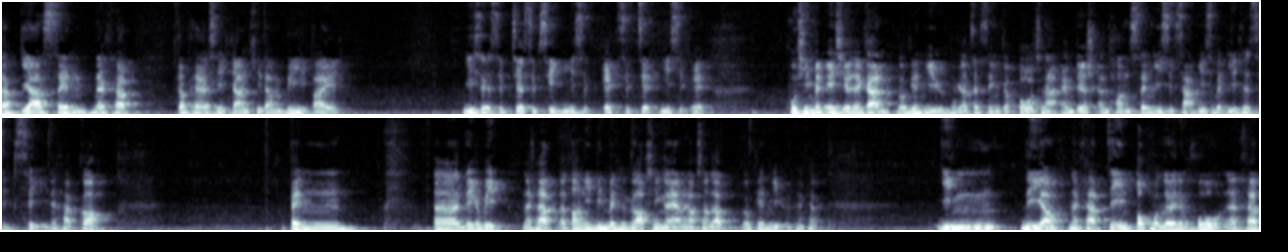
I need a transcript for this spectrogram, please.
ลักย่าเซนนะครับก็แพ้สีการคีดัมบี้ไป21 17 14 21 17 21 คู่ชิงเป็นเอเชียด้วยกันโนเกียนยูนะครับจากสิงคโปร์ชนะแอนเดชแอนทอนเซน23 21 21 14 นะครับก็เป็น เอ่อเดวิดนะครับ แล้วตอนนี้บินไปถึงรอบชิงแล้วนะครับสำหรับโลเกียนยูนะครับ หญิงเดี่ยวนะครับ จีนตกหมดเลยทั้งคู่นะครับ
